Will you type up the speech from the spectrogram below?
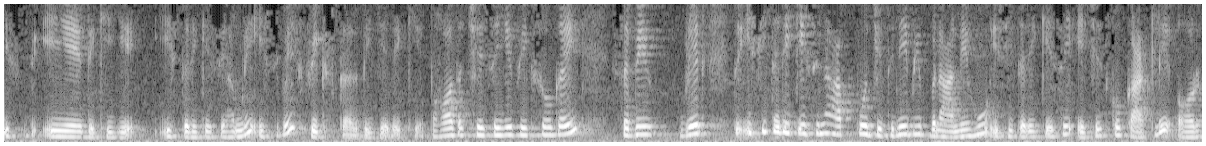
इस, ये देखिए इस तरीके से हमने इस पे फिक्स कर दी, ये देखिए। बहुत अच्छे से ये फिक्स हो गई, सभी ब्रेड तो इसी तरीके से ना आपको जितने भी बनाने हो, इसी तरीके से एचेस को काट ले और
